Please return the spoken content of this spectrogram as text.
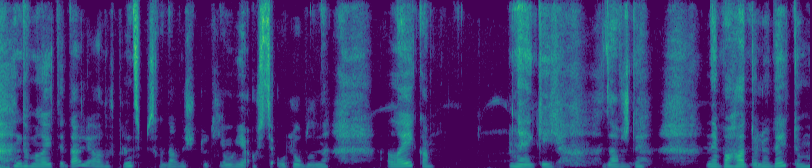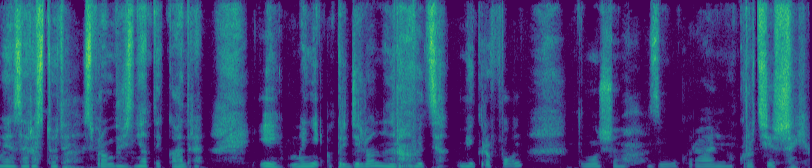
думала йти далі, але в принципі згадала, що тут є моя ось ця улюблена лейка, на якій завжди небагато людей, тому я зараз тут спробую зняти кадри. І мені определенно подобається мікрофон, тому що звук реально крутіший.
